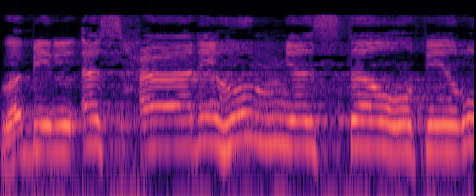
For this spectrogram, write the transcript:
وبالأسحار هم يستغفرون.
